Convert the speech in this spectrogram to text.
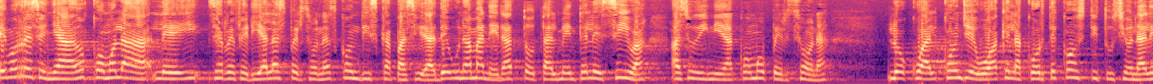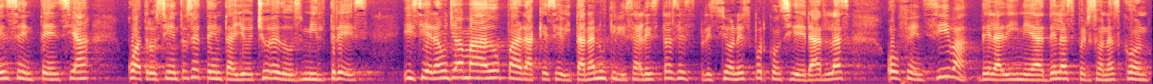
Hemos reseñado cómo la ley se refería a las personas con discapacidad de una manera totalmente lesiva a su dignidad como persona, lo cual conllevó a que la Corte Constitucional en sentencia 478 de 2003 hiciera un llamado para que se evitaran utilizar estas expresiones por considerarlas ofensiva de la dignidad de las personas con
